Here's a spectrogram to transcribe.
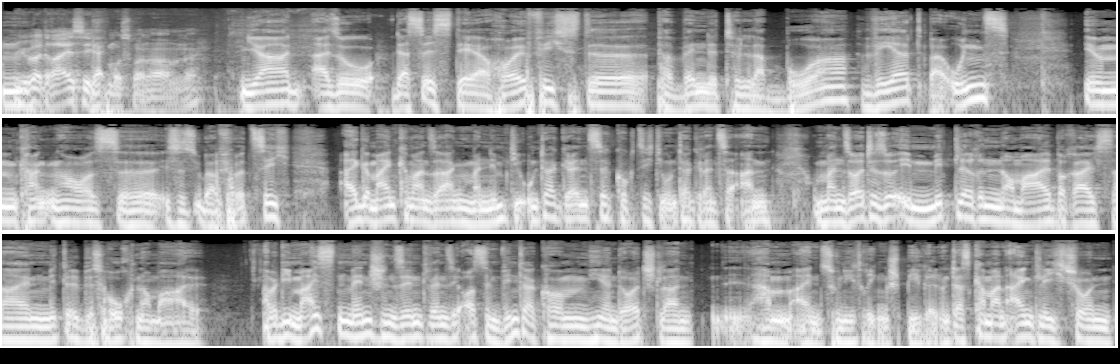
Über 30 ja. muss man haben, ne? Ja, also das ist der häufigste verwendete Laborwert bei uns. Im Krankenhaus äh, ist es über 40. Allgemein kann man sagen, man nimmt die Untergrenze, guckt sich die Untergrenze an und man sollte so im mittleren Normalbereich sein, mittel bis hochnormal. Aber die meisten Menschen sind, wenn sie aus dem Winter kommen, hier in Deutschland, äh, haben einen zu niedrigen Spiegel. Und das kann man eigentlich schon,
